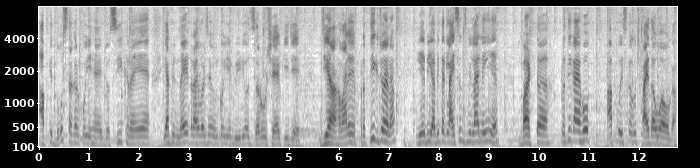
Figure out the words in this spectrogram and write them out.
आपके दोस्त अगर कोई हैं जो सीख रहे हैं, या फिर नए ड्राइवर्स हैं, उनको ये वीडियो ज़रूर शेयर कीजिए। जी हाँ हमारे प्रतीक जो है ना, ये भी अभी तक लाइसेंस मिला नहीं है बट प्रतीक आई होप आपको इसका कुछ फ़ायदा हुआ होगा।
